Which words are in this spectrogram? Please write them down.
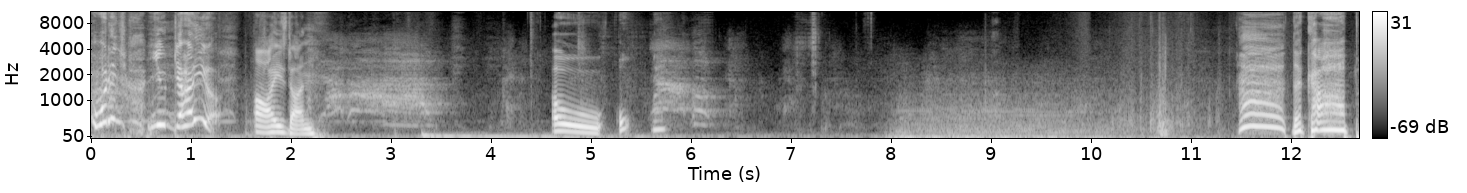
What did you, you, how do you? Oh, he's done. Oh. oh. the cop.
